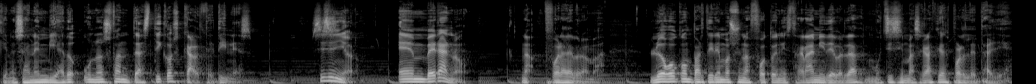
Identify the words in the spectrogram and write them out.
que nos han enviado unos fantásticos calcetines. Sí señor, en verano. No, fuera de broma. Luego compartiremos una foto en Instagram y de verdad muchísimas gracias por el detalle.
